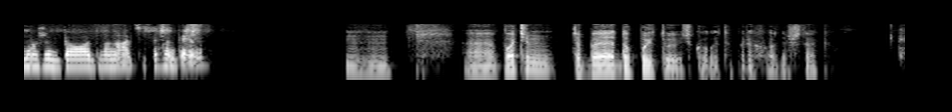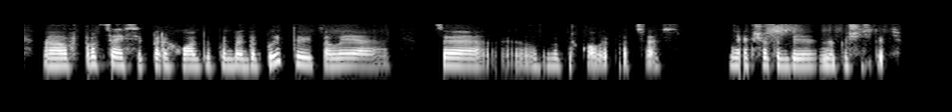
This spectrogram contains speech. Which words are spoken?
може, до 12 годин. Угу. Потім тебе допитують, коли ти переходиш, так? Е, в процесі переходу тебе допитують, але це е, вибірковий процес, якщо тобі не пощастить.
